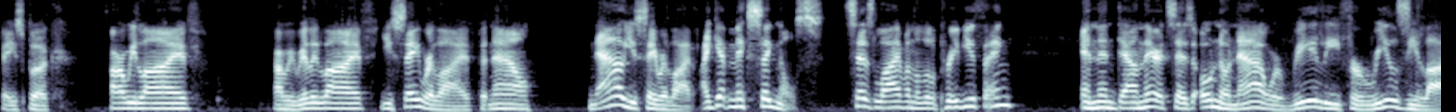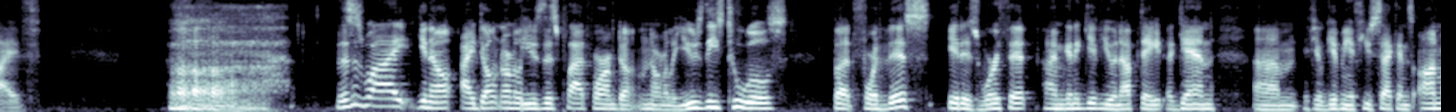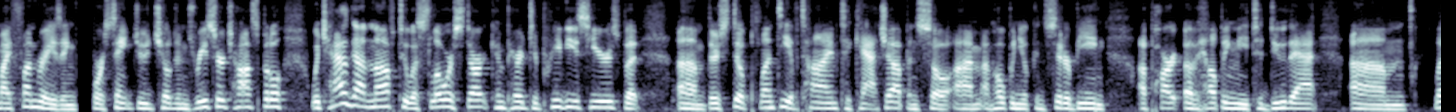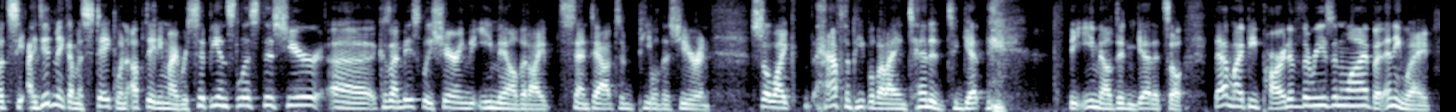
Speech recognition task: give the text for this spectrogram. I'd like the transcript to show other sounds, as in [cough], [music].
Facebook. Are we live? Are we really live? You say we're live, but now, now you say we're live. I get mixed signals. It says live on the little preview thing, and then down there it says, oh no, now we're really for realsy live. [sighs] this is why, you know, I don't normally use this platform, don't normally use these tools, but for this, it is worth it. I'm going to give you an update again, um, if you'll give me a few seconds, on my fundraising for St. Jude Children's Research Hospital, which has gotten off to a slower start compared to previous years, but um, there's still plenty of time to catch up. And so I'm, I'm, hoping you'll consider being a part of helping me to do that. Um, let's see, I did make a mistake when updating my recipients list this year because uh, I'm basically sharing the email that I sent out to people this year. And so, like, half the people that I intended to get the [laughs] the email didn't get it. So that might be part of the reason why. But anyway,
